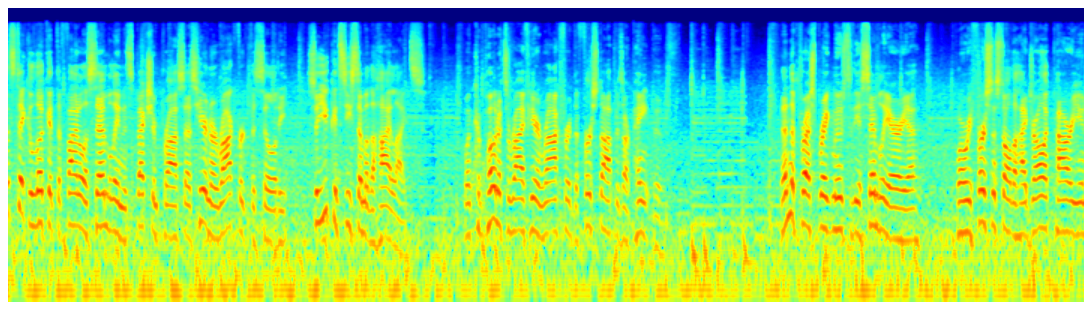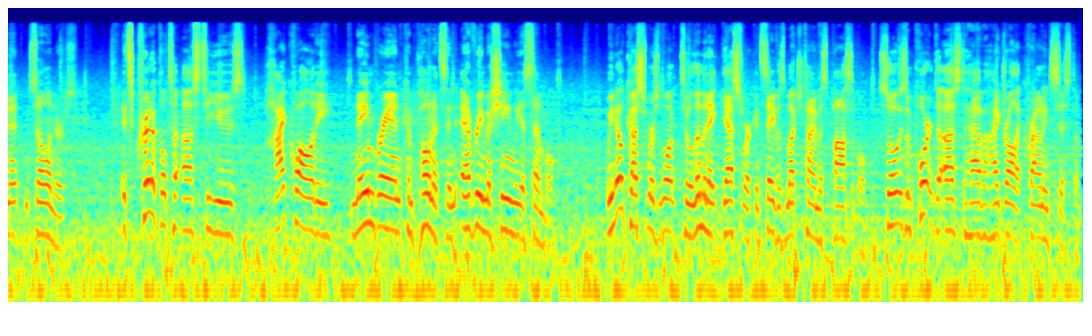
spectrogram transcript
Let's take a look at the final assembly and inspection process here in our Rockford facility so you can see some of the highlights. When components arrive here in Rockford, the first stop is our paint booth. Then the press brake moves to the assembly area where we first install the hydraulic power unit and cylinders. It's critical to us to use high quality, name brand components in every machine we assemble. We know customers want to eliminate guesswork and save as much time as possible, so it was important to us to have a hydraulic crowning system.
